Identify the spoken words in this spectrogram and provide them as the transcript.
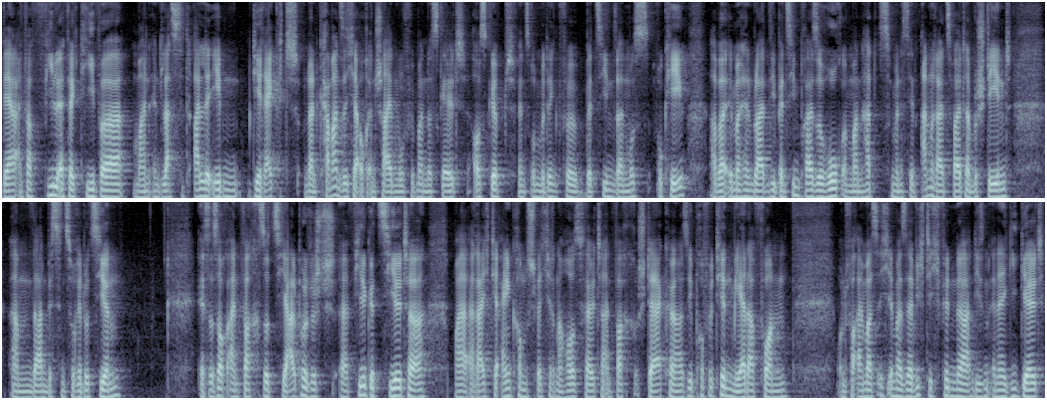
wäre einfach viel effektiver. Man entlastet alle eben direkt und dann kann man sich ja auch entscheiden, wofür man das Geld ausgibt. Wenn es unbedingt für Benzin sein muss, okay. Aber immerhin bleiben die Benzinpreise hoch und man hat zumindest den Anreiz weiter bestehend, ähm, da ein bisschen zu reduzieren. Es ist auch einfach sozialpolitisch äh, viel gezielter. Man erreicht die einkommensschwächeren Haushalte einfach stärker. Sie profitieren mehr davon. Und vor allem, was ich immer sehr wichtig finde an diesem Energiegeld,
